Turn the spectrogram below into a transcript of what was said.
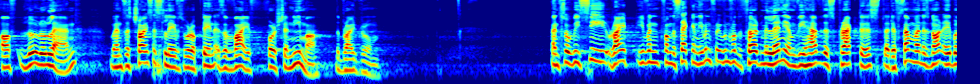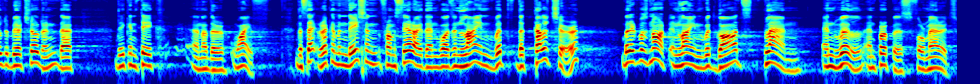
of Lululand when the choicest slaves were obtained as a wife for Shanima, the bridegroom. And so we see, right, even from the second, even, even from the third millennium, we have this practice that if someone is not able to bear children, that they can take another wife. The recommendation from Sarai then was in line with the culture, but it was not in line with God's plan and will and purpose for marriage.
